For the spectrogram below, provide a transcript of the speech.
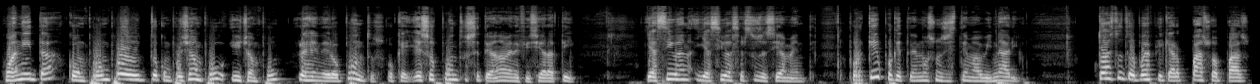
Juanita compró un producto, compró champú y el champú le generó puntos, ¿ok? Esos puntos se te van a beneficiar a ti. Y así, van, y así va a ser sucesivamente. ¿Por qué? Porque tenemos un sistema binario. Todo esto te lo puedo explicar paso a paso.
